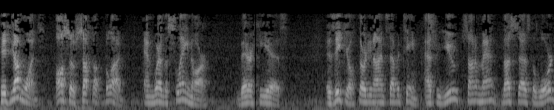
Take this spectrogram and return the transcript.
His young ones also suck up blood, and where the slain are, there he is. Ezekiel 39:17. As for you, son of man, thus says the Lord,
